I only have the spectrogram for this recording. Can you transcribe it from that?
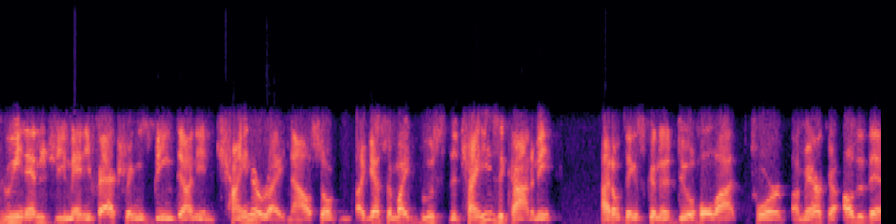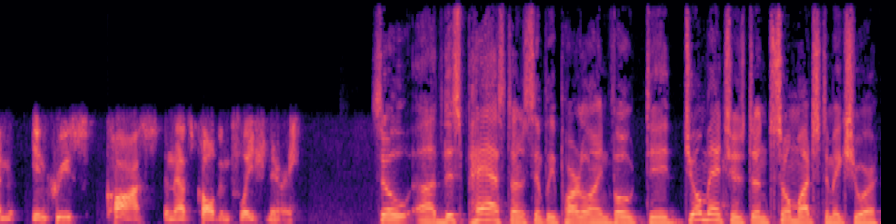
green energy manufacturing is being done in China right now. So I guess it might boost the Chinese economy. I don't think it's going to do a whole lot for America other than increase costs, and that's called inflationary. So uh, this passed on a simply party line vote. Did Joe Manchin has done so much to make sure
